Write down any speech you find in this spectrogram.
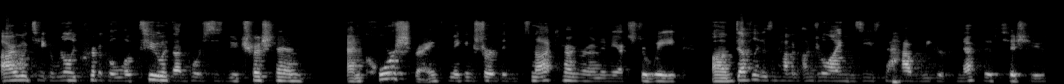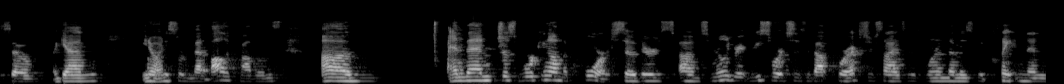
I would take a really critical look too at that horse's nutrition and core strength, making sure that it's not carrying around any extra weight. Um, definitely doesn't have an underlying disease to have weaker connective tissue. So again, you know, any sort of metabolic problems. Um, and then just working on the core. So there's um, some really great resources about core exercises. One of them is with Clayton and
